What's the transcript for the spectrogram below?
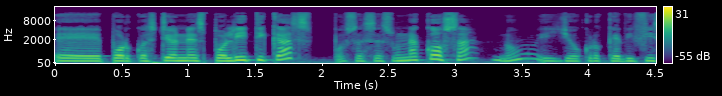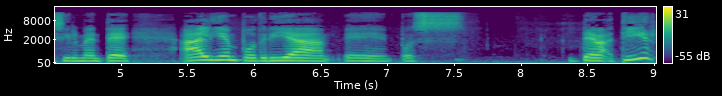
eh, por cuestiones políticas, pues esa es una cosa, ¿no? Y yo creo que difícilmente alguien podría, eh, pues, debatir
